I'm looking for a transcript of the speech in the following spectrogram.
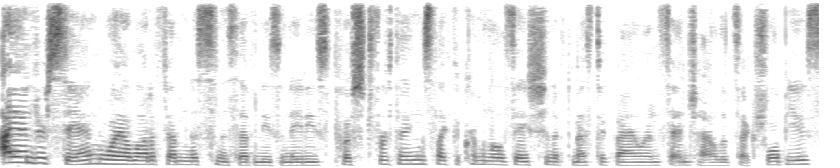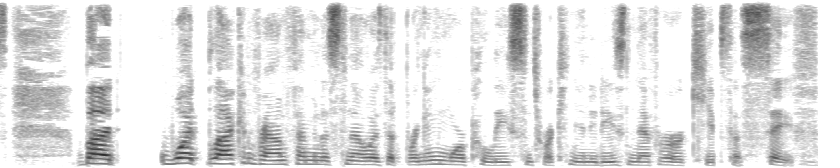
I understand why a lot of feminists in the 70s and 80s pushed for things like the criminalization of domestic violence and childhood sexual abuse, but what black and brown feminists know is that bringing more police into our communities never keeps us safe.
